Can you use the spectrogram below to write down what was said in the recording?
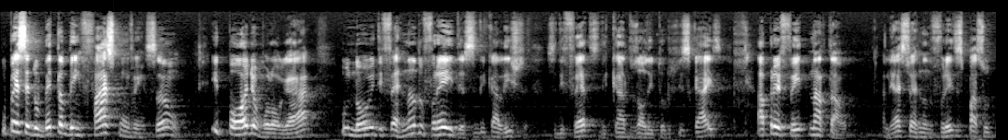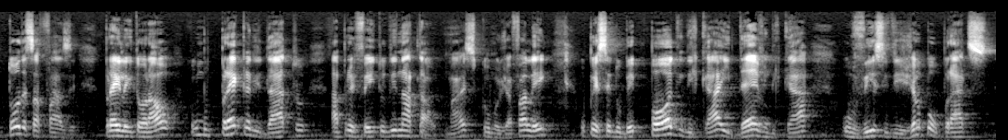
O PCdoB também faz convenção e pode homologar o nome de Fernando Freitas, sindicalista, Sindifet, Sindicato dos Auditores Fiscais, a prefeito Natal. Aliás, Fernando Freitas passou toda essa fase pré-eleitoral como pré-candidato a prefeito de Natal. Mas, como eu já falei, o PCdoB pode indicar e deve indicar o vice de Jean Paul Prats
